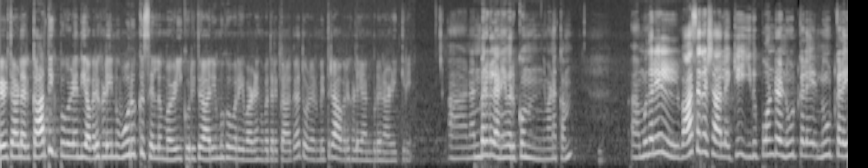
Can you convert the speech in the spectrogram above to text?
எழுத்தாளர் கார்த்திக் புகழேந்தி அவர்களின் ஊருக்கு செல்லும் வழி குறித்து அறிமுக உரை வழங்குவதற்காக தொடர் மித்ரா அவர்களை அன்புடன் அழைக்கிறேன். நண்பர்கள் அனைவருக்கும் வணக்கம். முதலில் வாசகசாலைக்கு இது போன்ற நூட்களை நூட்களை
